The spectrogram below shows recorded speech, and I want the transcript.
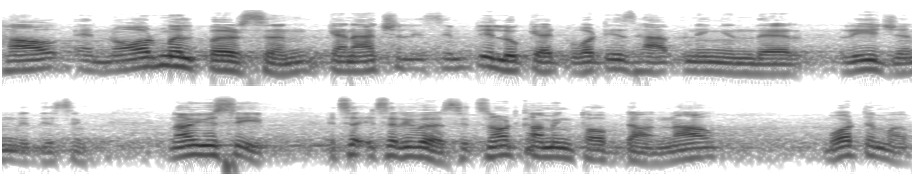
how a normal person can actually simply look at what is happening in their region with this thing. Now you see, it's a, it's a reverse. It's not coming top down. Now, bottom up.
